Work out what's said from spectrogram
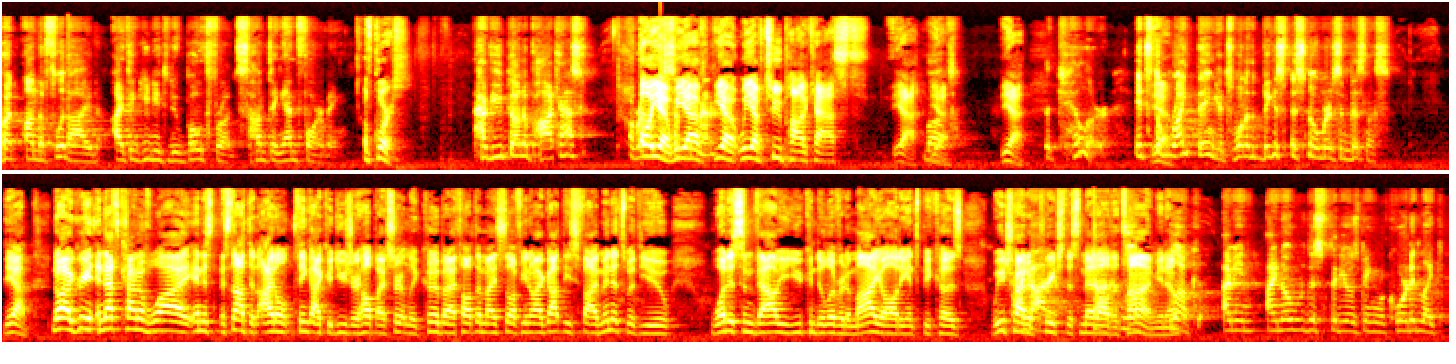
but on the flip side, I think you need to do both fronts, hunting and farming. Of course. Have you done a podcast? Oh yeah, we have matter? yeah we have two podcasts. Yeah, Love. yeah, yeah. The killer. It's the yeah. right thing. It's one of the biggest misnomers in business. Yeah, no, I agree, and that's kind of why. And it's, it's not that I don't think I could use your help. I certainly could, but I thought to myself, you know, I got these five minutes with you. What is some value you can deliver to my audience? Because we try to preach it. this med all the time. Look, you know. Look, I mean, I know this video is being recorded. Like,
